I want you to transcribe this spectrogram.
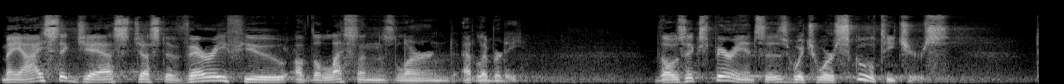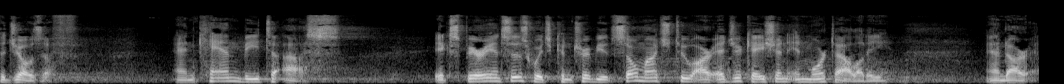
may I suggest just a very few of the lessons learned at Liberty. Those experiences which were school teachers to Joseph and can be to us. Experiences which contribute so much to our education in mortality and our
